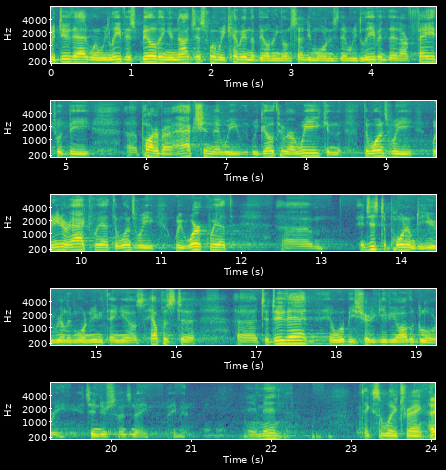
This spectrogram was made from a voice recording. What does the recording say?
we do that when we leave this building and not just when we come in the building on Sunday mornings, that we'd leave it, that our faith would be uh, part of our action, that we, we go through our week and the ones we, we interact with, the ones we, we work with, um, and just to point them to you really more than anything else. Help us to, uh, to do that, and we'll be sure to give you all the glory. It's in your son's name. Amen. Amen. Take us away, Trey. Hey,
